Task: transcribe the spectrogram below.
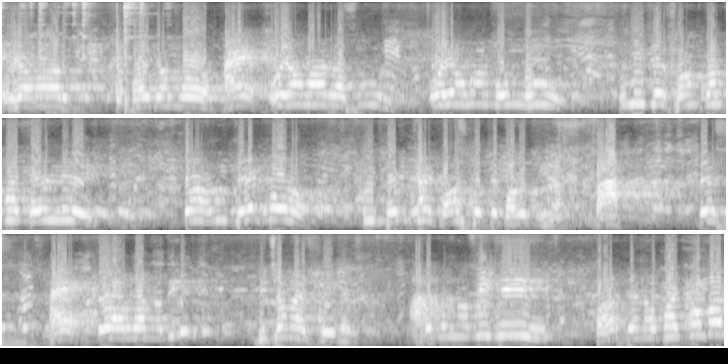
ওই আমার হ্যাঁ। ওই আমার রাসূল ওই আমার বন্ধু তুমি যে সংকল্প করলে তো আমি দেখব তুই পরীক্ষায় পাস করতে পারো কিনা। বাহ। বেশ। হ্যাঁ। তো আল্লাহ নবী বিছানায় শুয়ে গেছে। নবীজি न भई कुमर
